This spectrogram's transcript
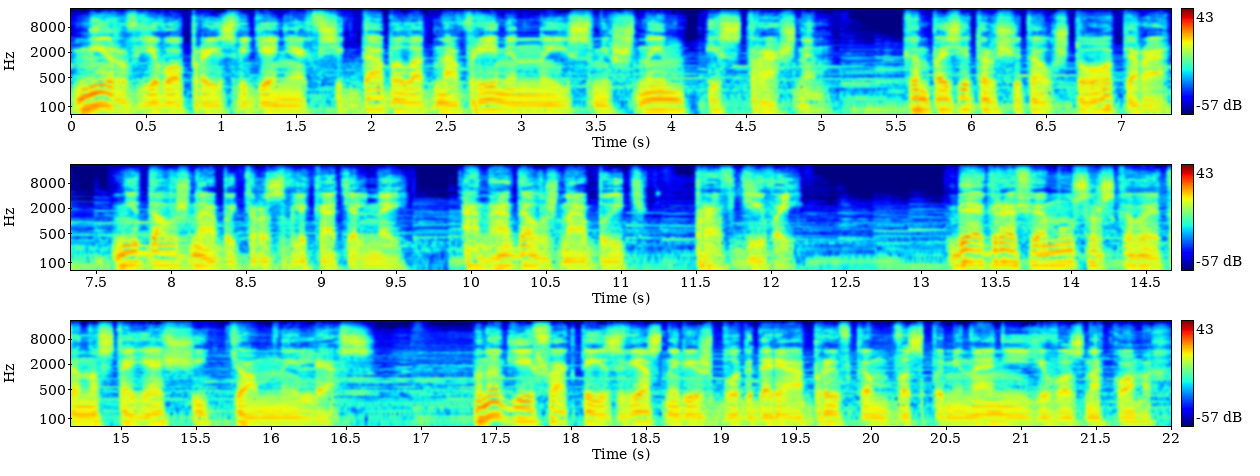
Мир в его произведениях всегда был одновременно и смешным, и страшным. Композитор считал, что опера не должна быть развлекательной, она должна быть правдивой. Биография Мусорского — это настоящий темный лес. Многие факты известны лишь благодаря обрывкам воспоминаний его знакомых.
